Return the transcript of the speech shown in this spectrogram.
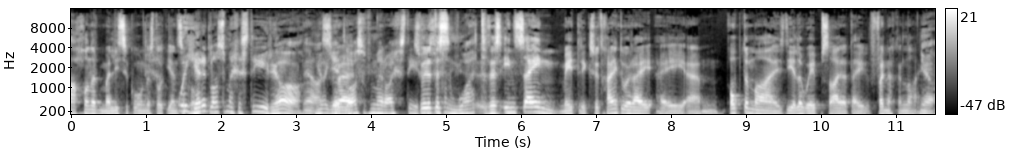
800 millisekondes tot 1 O, sekonde. jy het dit laas vir my gestuur, ja. Ja, Ja, so, jy het eh, laas vir my daai gestuur. So dit is van what? dis insane metrics. So dit gaan net oor hy hy ehm um, optimize die hele website dat hy vinnig kan laai. Ja.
